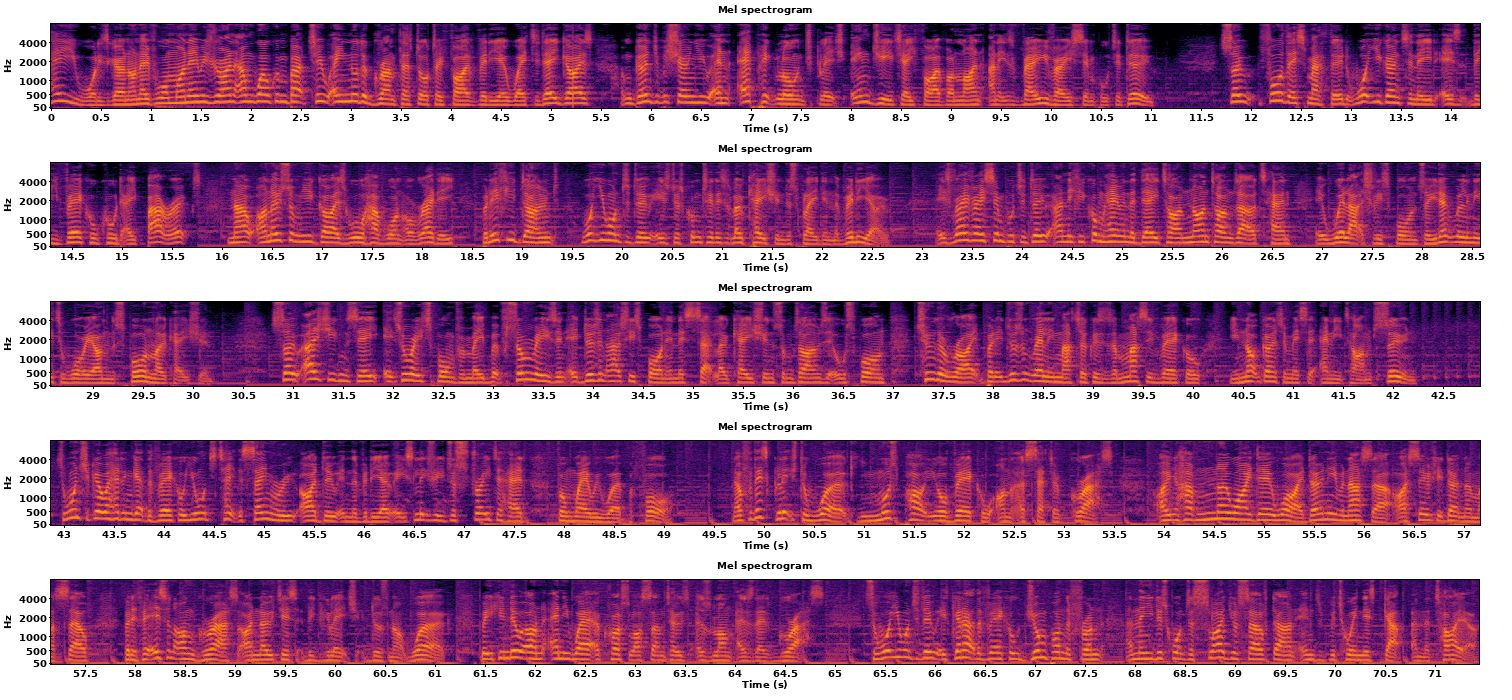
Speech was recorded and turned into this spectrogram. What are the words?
Hey, what is going on everyone? My name is Ryan and welcome back to another Grand Theft Auto 5 video where today guys, I'm going to be showing you an epic launch glitch in GTA 5 Online and it's very very simple to do. So for this method, what you're going to need is the vehicle called a barracks. Now I know some of you guys will have one already, but if you don't, what you want to do is just come to this location displayed in the video. It's very very simple to do and if you come here in the daytime 9 times out of 10 it will actually spawn so you don't really need to worry on the spawn location. So as you can see it's already spawned for me but for some reason it doesn't actually spawn in this set location sometimes it will spawn to the right but it doesn't really matter because it's a massive vehicle you're not going to miss it anytime soon. So once you go ahead and get the vehicle you want to take the same route I do in the video it's literally just straight ahead from where we were before. Now for this glitch to work, you must park your vehicle on a set of grass. I have no idea why, don't even ask that, I seriously don't know myself, but if it isn't on grass, I notice the glitch does not work. But you can do it on anywhere across Los Santos as long as there's grass. So what you want to do is get out of the vehicle, jump on the front, and then you just want to slide yourself down into between this gap and the tyre.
